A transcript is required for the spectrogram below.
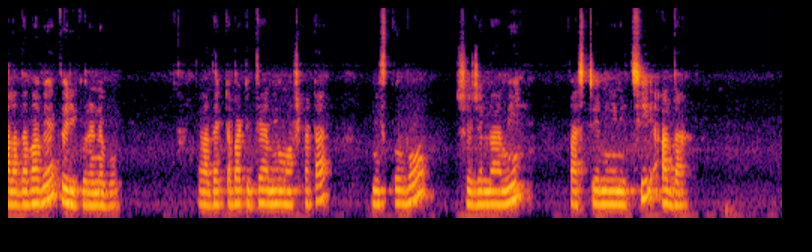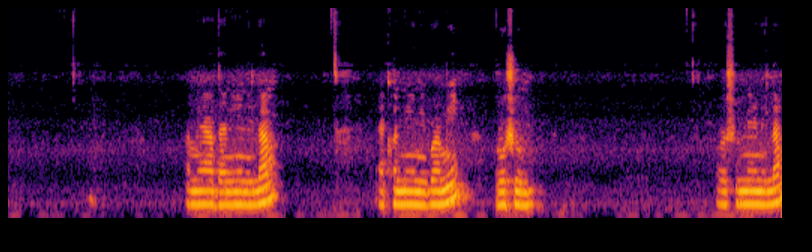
আলাদাভাবে তৈরি করে নেব। আলাদা একটা বাটিতে আমি মশলাটা মিক্স করব। সেজন্য আমি ফার্স্টে নিয়ে নিচ্ছি আদা। আমি আদা নিয়ে নিলাম। এখন নিয়ে নিব আমি রসুন। রসুন নিয়ে নিলাম।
